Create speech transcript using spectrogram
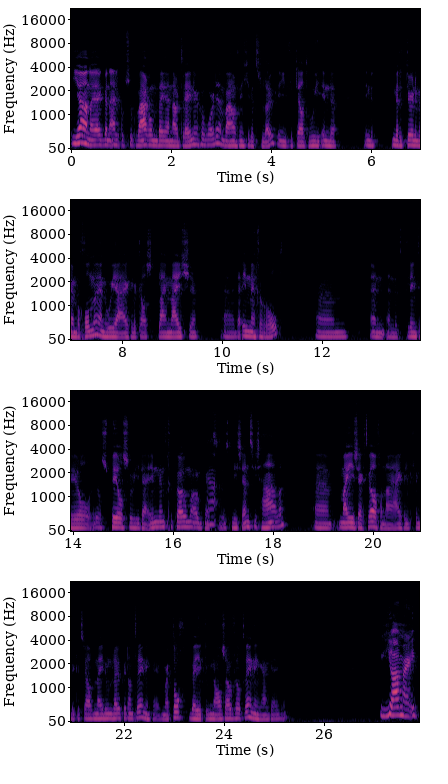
Ja, nou ja, ik ben eigenlijk op zoek waarom ben jij nou trainer geworden en waarom vind je dat zo leuk? En je vertelt hoe je in de, in de, met het turnen bent begonnen en hoe je eigenlijk als klein meisje eh, daarin bent gerold. Ehm, en, en het klinkt heel, heel speels hoe je daarin bent gekomen, ook met Ja. licenties halen. Ehm, maar je zegt wel van, nou ja, eigenlijk vind ik het zelf meedoen leuker dan training geven. Maar toch ben je toen al zoveel training gaan geven. Ja, maar ik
